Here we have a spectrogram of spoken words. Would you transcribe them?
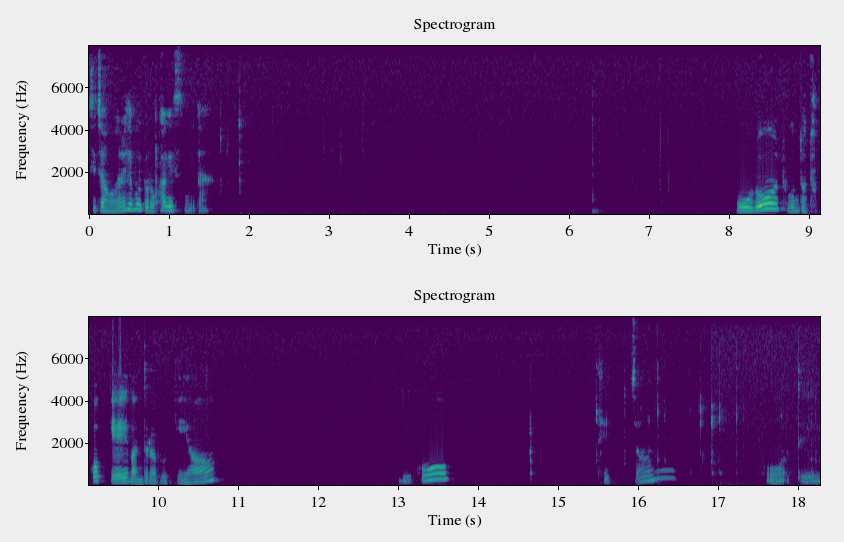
지정을 해보도록 하겠습니다. 오로 조금 더 두껍게 만들어 볼게요. 그리고 뒷점 포워드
